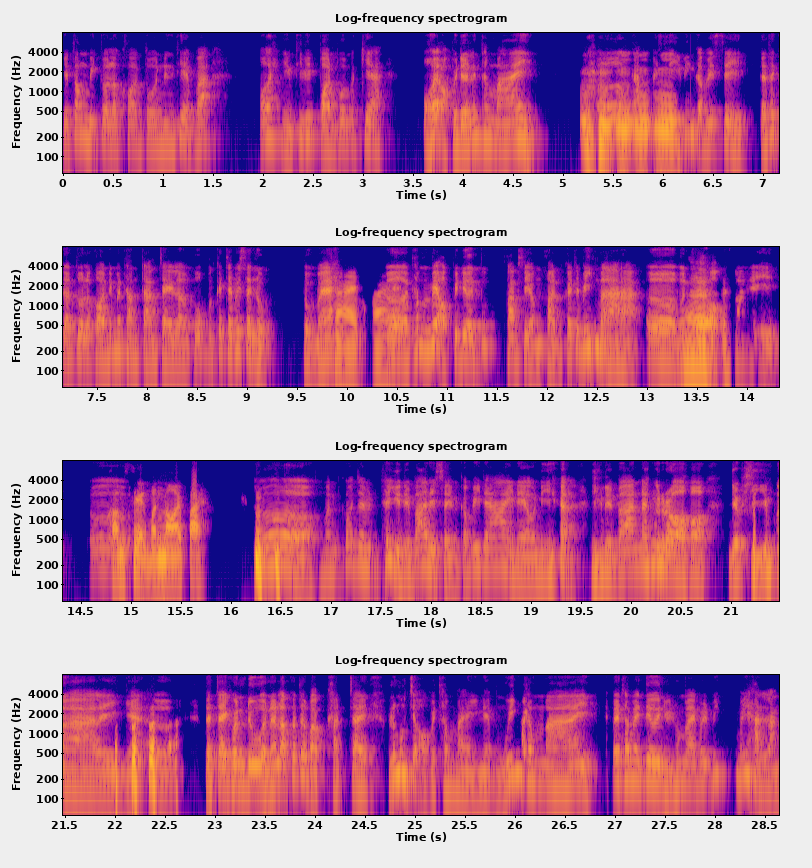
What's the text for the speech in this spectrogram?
จะต้องมีตัวละครตัวหนึ่งที่แบบว่าโอ้ยอย่างที่พี่ปอนพูดเมื่อกี้โอ้ยออกไปเดินเล่นทำไมอืมเอออืมกลัอืบมไปอืสิมวิ่งกลับไปสิแต่ถ้าเกิดตัวละครที่มันทำตามใจเราปุ๊บมันก็จะไม่สนุกถูกไหมใช่ใช่เออถ้ามันไม่ออกไปเดินปุ๊บความสยองขวัญก็จะไม่มา เออ มันต้องเออออกไปเออความเสี่ยงมันน้อยไป เออ มันก็จะถ้าอยู่ในบ้านเฉยๆมันก็ไม่ได้แนวเนี้ย อยู่ในบ้านนั่งรอ เดี๋ยวผีมาอะไรอย่างเงี้ยเออแต่ใจคนดูอะนะเราก็จะแบบขัดใจแล้วมึงจะออกไปทำไมเนี่ยมึงวิ่งทำไมเออทำไมเดินอยู่ทำไมไม่ไม่หันหลัง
